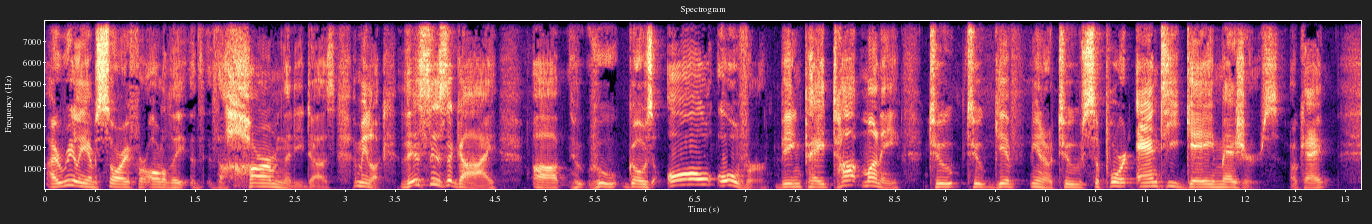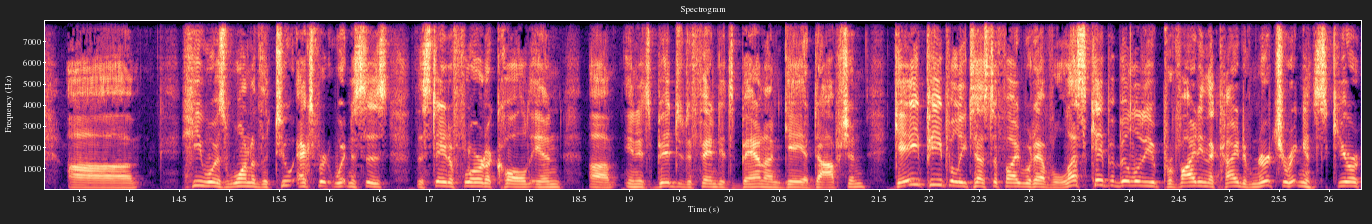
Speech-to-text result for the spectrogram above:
I really am sorry for all of the, the harm that he does. I mean, look, this is a guy, uh, who, who goes all over being paid top money to, to give, you know, to support anti-gay measures. Okay. Uh, he was one of the two expert witnesses the state of Florida called in um, in its bid to defend its ban on gay adoption. Gay people, he testified, would have less capability of providing the kind of nurturing and secure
